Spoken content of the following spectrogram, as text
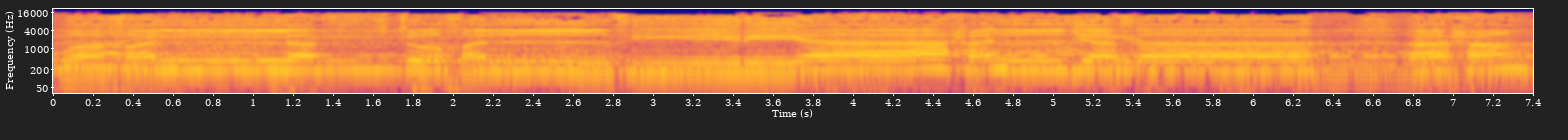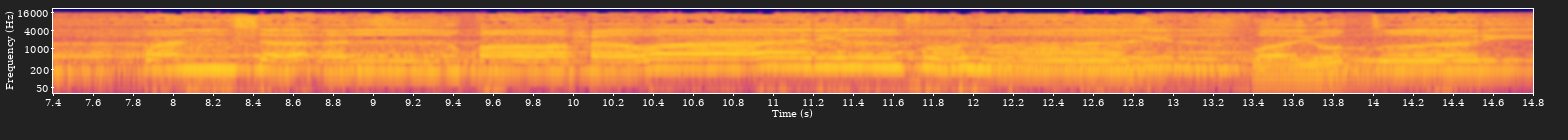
وخلفت خلفي رياح الجفا أحقا سألقى حواري الخلود ويطري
